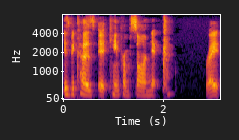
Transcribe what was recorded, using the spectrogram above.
is because it came from Sonic, right?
